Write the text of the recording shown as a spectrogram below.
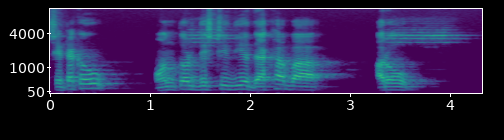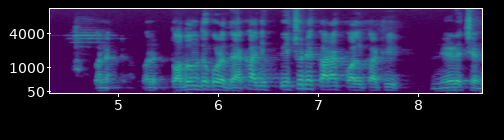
সেটাকেও অন্তর্দৃষ্টি দিয়ে দেখা বা আরও মানে মানে তদন্ত করে দেখা যে পেছনে কারা কলকাঠি নেড়েছেন।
